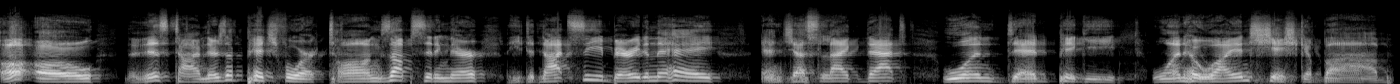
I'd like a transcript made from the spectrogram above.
uh oh, this time there's a pitchfork, tongs up, sitting there he did not see buried in the hay. And just like that, one dead piggy, one Hawaiian shish kebab.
